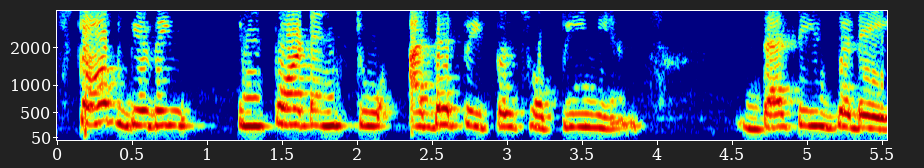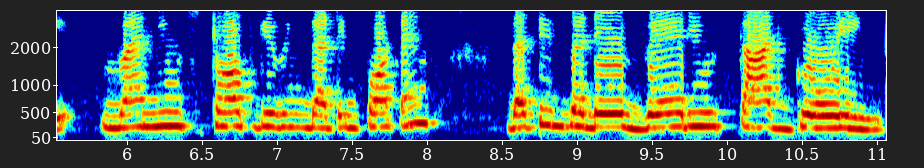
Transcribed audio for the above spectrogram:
stop giving importance to other people's opinions. That is the day when you stop giving that importance. That is the day where you start growing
